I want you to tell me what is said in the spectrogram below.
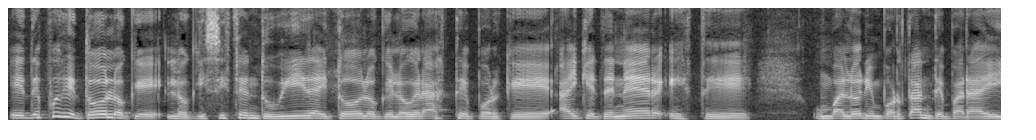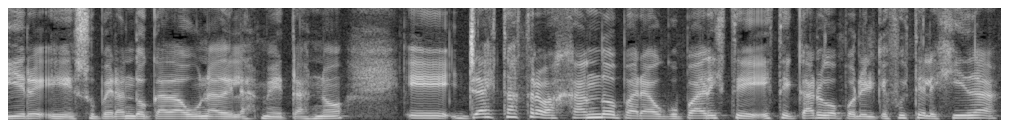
eh, después de todo lo que, lo que hiciste en tu vida y todo lo que lograste, porque hay que tener este un valor importante para ir eh, superando cada una de las metas, ¿no? Eh, ¿Ya estás trabajando para ocupar este, este cargo por el que fuiste elegida?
